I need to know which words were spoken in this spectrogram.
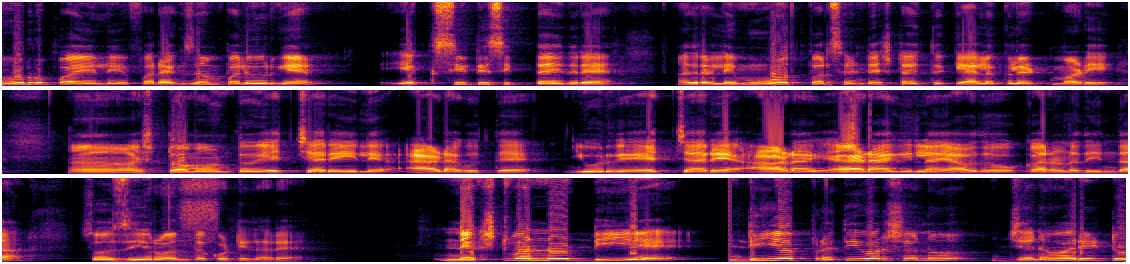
ನೂರು ರೂಪಾಯಲ್ಲಿ ಫಾರ್ ಎಕ್ಸಾಂಪಲ್ ಇವ್ರಿಗೆ ಎಕ್ಸ್ ಸಿ ಟಿ ಸಿಗ್ತಾ ಇದ್ದರೆ ಅದರಲ್ಲಿ ಮೂವತ್ತು ಪರ್ಸೆಂಟ್ ಎಷ್ಟಾಯಿತು ಕ್ಯಾಲ್ಕುಲೇಟ್ ಮಾಡಿ ಅಷ್ಟು ಅಮೌಂಟು ಎಚ್ ಆರ್ ಎಲ್ಲಿ ಆ್ಯಡ್ ಆಗುತ್ತೆ. ಇವ್ರಿಗೆ H R A add add ಆಗಿಲ್ಲ ಯಾವುದೋ ಕಾರಣದಿಂದ ಸೊ ಝೀರೋ ಅಂತ ಕೊಟ್ಟಿದ್ದಾರೆ. Next one D A D A ಪ್ರತಿ ವರ್ಷವೂ ಜನವರಿ to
